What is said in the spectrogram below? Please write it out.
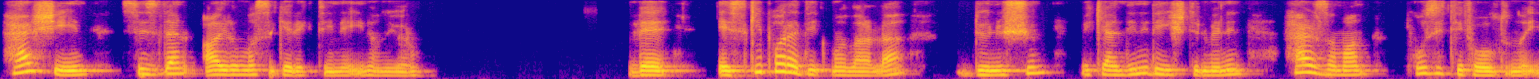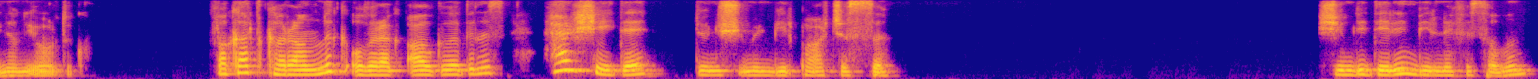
her şeyin sizden ayrılması gerektiğine inanıyorum. Ve eski paradigmalarla dönüşüm ve kendini değiştirmenin her zaman pozitif olduğuna inanıyorduk. Fakat karanlık olarak algıladığınız her şeyde dönüşümün bir parçası. Şimdi derin bir nefes alın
